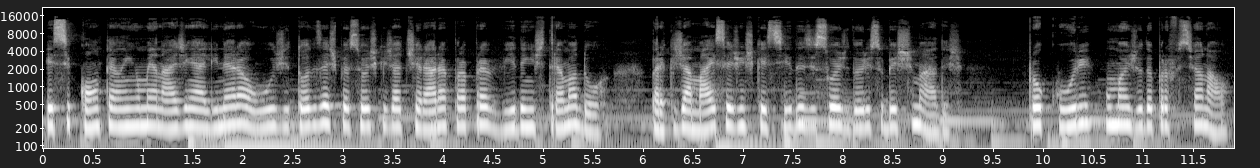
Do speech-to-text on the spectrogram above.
Esse conto é em homenagem a Aline Araújo e todas as pessoas que já tiraram a própria vida em extrema dor, para que jamais sejam esquecidas e suas dores subestimadas. Procure uma ajuda profissional.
